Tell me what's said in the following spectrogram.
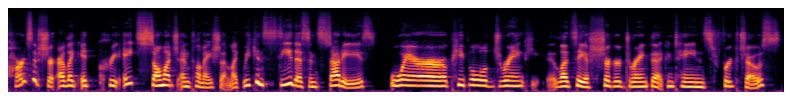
parts of sugar, like it creates so much inflammation. Like we can see this in studies where people drink, let's say, a sugar drink that contains fructose.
